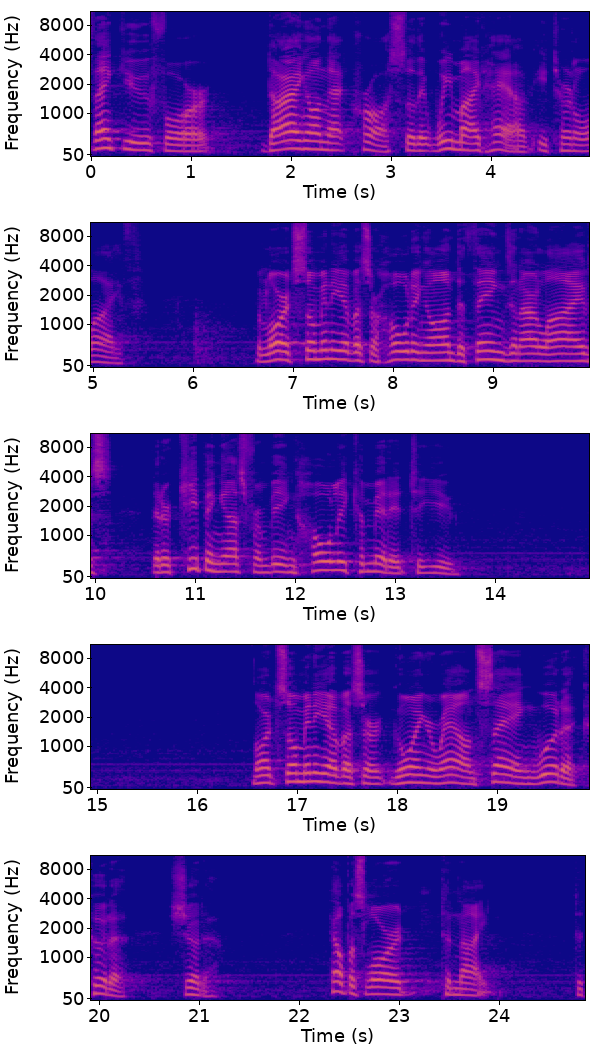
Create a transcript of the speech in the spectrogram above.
Thank you for dying on that cross so that we might have eternal life. But Lord, so many of us are holding on to things in our lives that are keeping us from being wholly committed to you. Lord, so many of us are going around saying woulda, coulda, shoulda. Help us, Lord, tonight to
